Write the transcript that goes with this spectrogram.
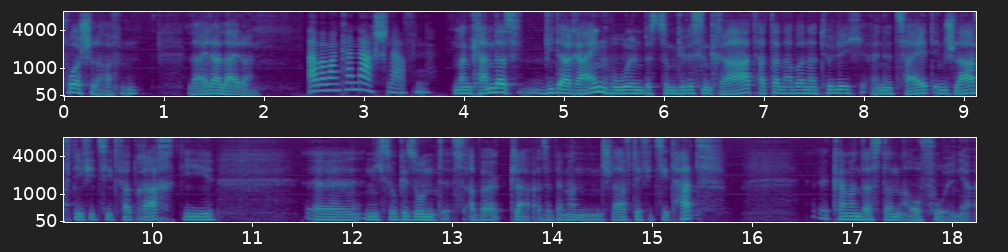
vorschlafen. Leider, leider. Aber man kann nachschlafen. Man kann das wieder reinholen bis zum gewissen Grad, hat dann aber natürlich eine Zeit im Schlafdefizit verbracht, die äh, nicht so gesund ist. Aber klar, also wenn man ein Schlafdefizit hat, äh, kann man das dann aufholen, ja.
